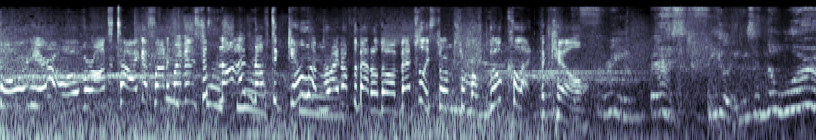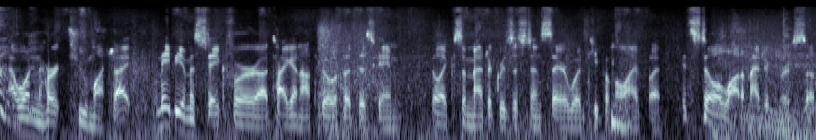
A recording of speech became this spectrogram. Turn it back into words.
forward here, over onto Taiga. Sonic Wave is just not enough to kill him right off the bat, although eventually Stormstormer will collect the kill. Best feelings in the world. That wouldn't hurt too much. I maybe a mistake for uh, Taiga not to go with it this game. I feel like some magic resistance there would keep him alive, but it's still a lot of magic burst. So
